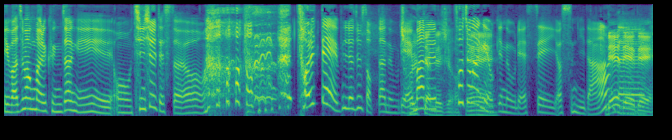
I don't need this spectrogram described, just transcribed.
이 마지막 말이 굉장히 어, 진실됐어요 절대 빌려줄 수 없다는 우리 되죠. 소중하게 네. 여기는 우리 에세이였습니다 네, 네, 네.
